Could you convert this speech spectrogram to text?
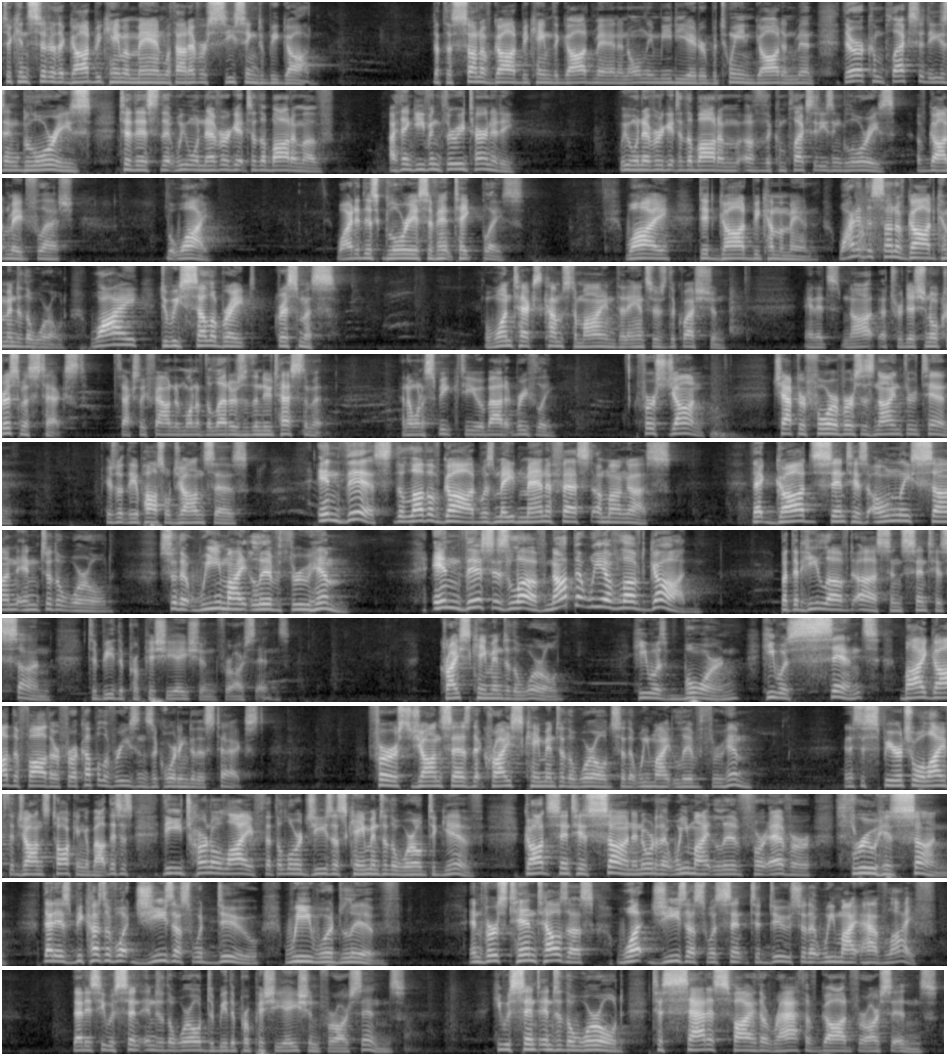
to consider that God became a man without ever ceasing to be God that the Son of God became the God man and only mediator between God and men. There are complexities and glories to this that we will never get to the bottom of. I think even through eternity, we will never get to the bottom of the complexities and glories of God made flesh. But why? Why did this glorious event take place? Why did God become a man? Why did the Son of God come into the world? Why do we celebrate Christmas? One text comes to mind that answers the question, and it's not a traditional Christmas text. It's actually found in one of the letters of the New Testament, and I want to speak to you about it briefly. 1 John chapter 4 verses 9 through 10. Here's what the apostle John says. In this the love of God was made manifest among us, that God sent his only son into the world so that we might live through him. In this is love, not that we have loved God, but that He loved us and sent His Son to be the propitiation for our sins. Christ came into the world. He was born. He was sent by God the Father for a couple of reasons, according to this text. First, John says that Christ came into the world so that we might live through him. And this is spiritual life that John's talking about. This is the eternal life that the Lord Jesus came into the world to give. God sent his Son in order that we might live forever through his Son. That is, because of what Jesus would do, we would live. And verse 10 tells us what Jesus was sent to do so that we might have life. That is, he was sent into the world to be the propitiation for our sins. He was sent into the world to satisfy the wrath of God for our sins.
